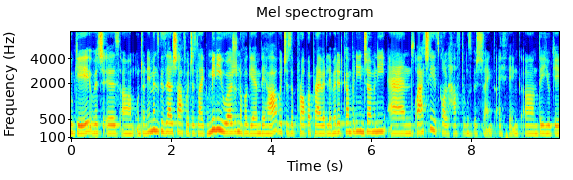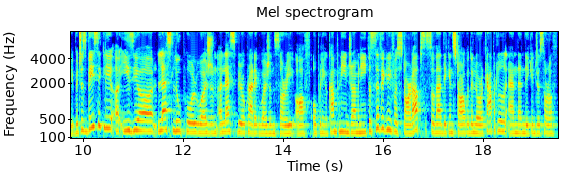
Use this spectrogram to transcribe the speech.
UG, which is um, Unternehmergesellschaft, which is like a mini version of a GmbH, which is a proper private limited company in Germany and actually it's called Haftungsbeschränkt, I think, um, the UG, which is basically a easier, less loophole version, a less bureaucratic version, sorry, of opening a company in Germany, specifically for startups, so that they can start with a lower capital and then they can just sort of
